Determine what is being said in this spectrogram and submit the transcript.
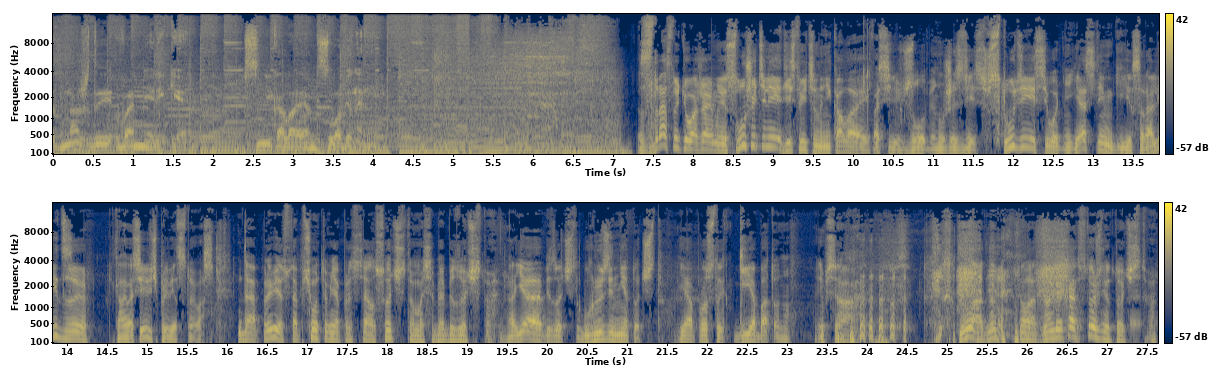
«Однажды в Америке» с Николаем Злобиным. Здравствуйте, уважаемые слушатели. Действительно, Николай Васильевич Злобин уже здесь, в студии. Сегодня я с ним, Гия Саралидзе. Николай Васильевич, приветствую вас. Да, приветствую. А почему ты меня представил с отчеством, а себя без отчества? А я без отчества. У грузин нет отчества. Я просто Гия Батону. И все. А. Ну ладно, ну ладно. Американцы тоже нет отчества.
